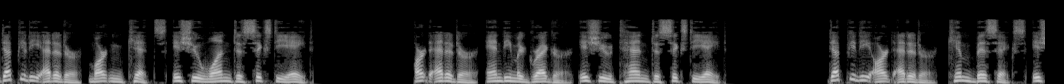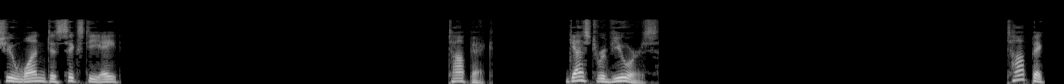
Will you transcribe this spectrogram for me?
Deputy Editor, Martin Kitts issue 1 to 68. Art Editor, Andy McGregor issue 10 to 68. Deputy Art Editor, Kim Bissix issue 1 to 68. Topic: Guest reviewers. Topic:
